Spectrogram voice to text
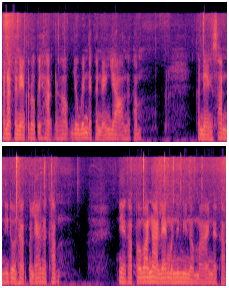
ขนาดคะแนนก็โดนไปหักนะครับยกเว้นแต่คะแนนยาวนะครับคะแนนสั้นนี่โดนหักไปแล้วนะครับ เนี่ยครับเพราะว่าหน้าแรงมันไม่มีหน่อไม้นะครับ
